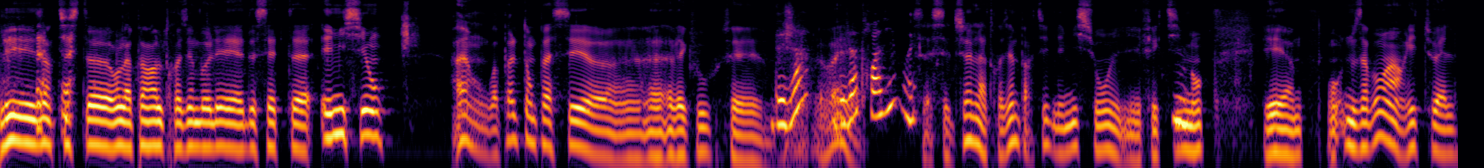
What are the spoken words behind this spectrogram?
les artistes euh, ont la parole. Troisième volet de cette euh, émission. Ah, on voit pas le temps passer euh, avec vous. C'est Déjà? Ouais. Déjà troisième, c'est déjà la troisième partie de l'émission, et- effectivement. Et euh, on- nous avons un rituel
